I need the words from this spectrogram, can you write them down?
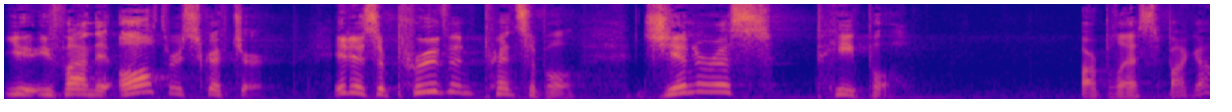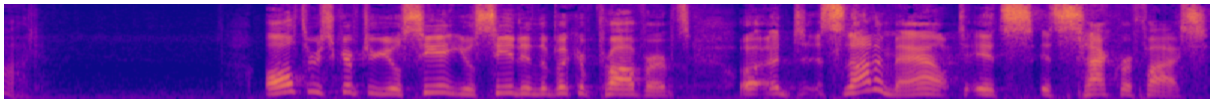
You, you find that all through Scripture. It is a proven principle. Generous people are blessed by God. All through Scripture, you'll see it. You'll see it in the book of Proverbs. Uh, it's not amount, it's, it's sacrifice.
